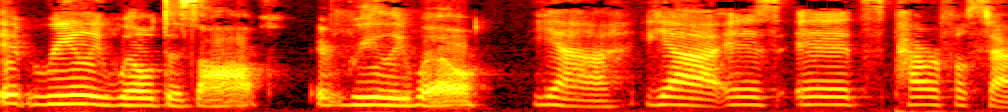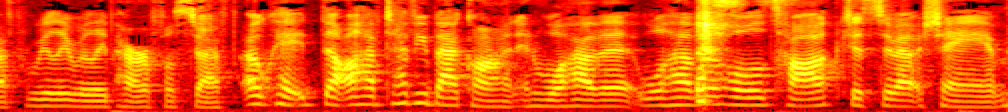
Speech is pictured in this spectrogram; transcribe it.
it really will dissolve. It really will. Yeah, yeah, it is. It's powerful stuff. Really, really powerful stuff. Okay, th- I'll have to have you back on, and we'll have it. We'll have a whole talk just about shame.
